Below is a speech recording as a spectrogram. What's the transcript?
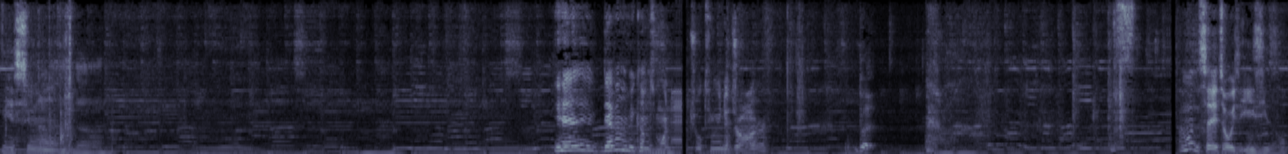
the Asuna and uh, Yeah, it definitely becomes more natural to me to draw her. But I wouldn't say it's always easy though.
